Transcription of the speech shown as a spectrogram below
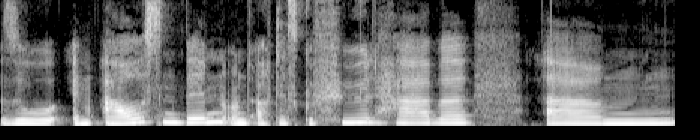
so im Außen bin und auch das Gefühl habe, ähm,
